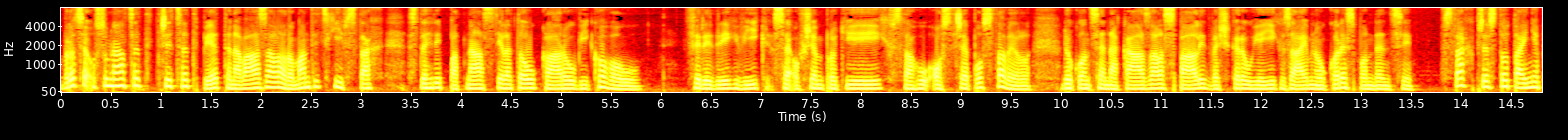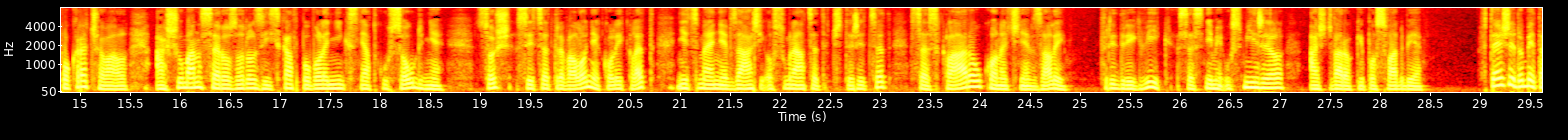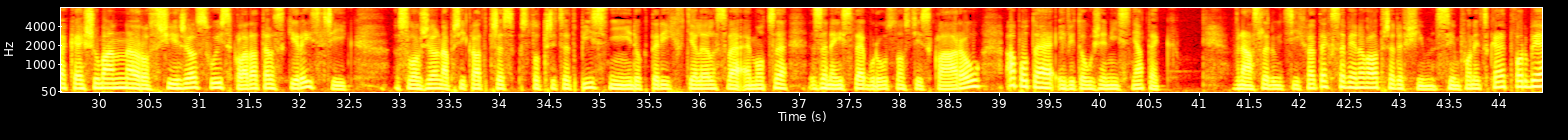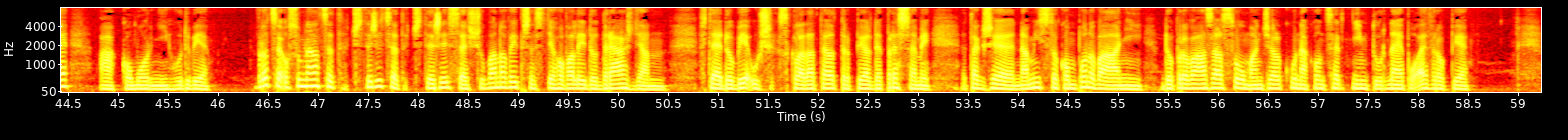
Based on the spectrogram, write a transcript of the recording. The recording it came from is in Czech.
V roce 1835 navázal romantický vztah s tehdy 15-letou Klárou Víkovou. Friedrich Vík se ovšem proti jejich vztahu ostře postavil, dokonce nakázal spálit veškerou jejich vzájemnou korespondenci. Vztah přesto tajně pokračoval a Schumann se rozhodl získat povolení k sňatku soudně, což sice trvalo několik let, nicméně v září 1840 se s Klárou konečně vzali. Friedrich Vík se s nimi usmířil až dva roky po svatbě. V téže době také Schumann rozšířil svůj skladatelský rejstřík. Složil například přes 130 písní, do kterých vtělil své emoce z nejisté budoucnosti s Klárou a poté i vytoužený sňatek. V následujících letech se věnoval především symfonické tvorbě a komorní hudbě. V roce 1844 se Šumanovi přestěhovali do Drážďan. V té době už skladatel trpěl depresemi, takže na místo komponování doprovázel svou manželku na koncertním turné po Evropě.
